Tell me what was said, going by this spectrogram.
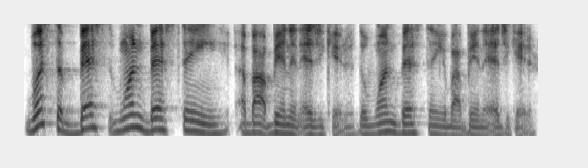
What's the best one best thing about being an educator? The one best thing about being an educator?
